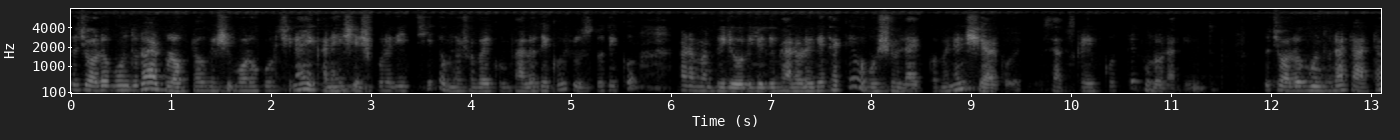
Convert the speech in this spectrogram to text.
তো চলো বন্ধুরা, আর ব্লগটাও বেশি বড় করছি না, এখানেই শেষ করে দিচ্ছি। তোমরা সবাই খুব ভালো থেকো, সুস্থ থেকো। আর আমার ভিডিওটি যদি ভালো লেগে থাকে, অবশ্যই লাইক, কমেন্ট, অ্যান্ড শেয়ার করে দিও। সাবস্ক্রাইব করতে ভুলো না কিন্তু। তো চলো বন্ধুরা, টাটা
